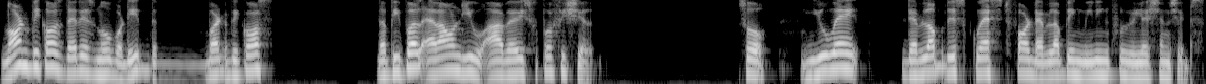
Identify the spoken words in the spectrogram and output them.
Not because there is nobody, but because the people around you are very superficial. So you may develop this quest for developing meaningful relationships.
